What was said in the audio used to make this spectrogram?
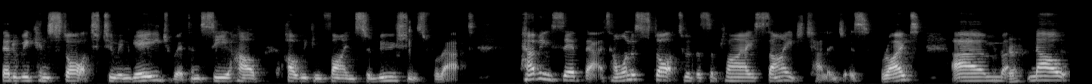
that we can start to engage with and see how how we can find solutions for that? Having said that, I want to start with the supply side challenges, right? Um, okay. Now,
